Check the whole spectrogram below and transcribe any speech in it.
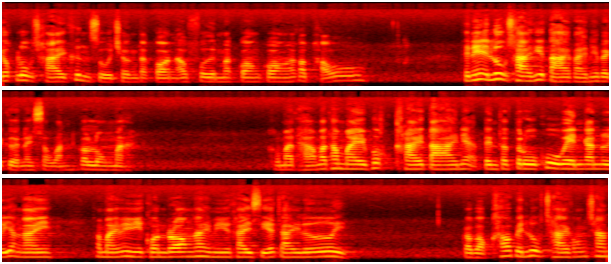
ยกลูกชายขึ้นสู่เชิงตะกอนเอาฟืนมากองกองแล้วก็เผา ทีนี้ลูกชายที่ตายไปนี่ไปเกิดในสวรรค์ก็ลงมา ก็มาถามว่าทำไมพวกใครตายเนี่ย เป็นศัตรูคู่เวรกันหรือยังไงทำไมไม่มีคนร้องให้ม่มีใครเสียใจเลย ก็บอกเขาเป็นลูกชายของฉัน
